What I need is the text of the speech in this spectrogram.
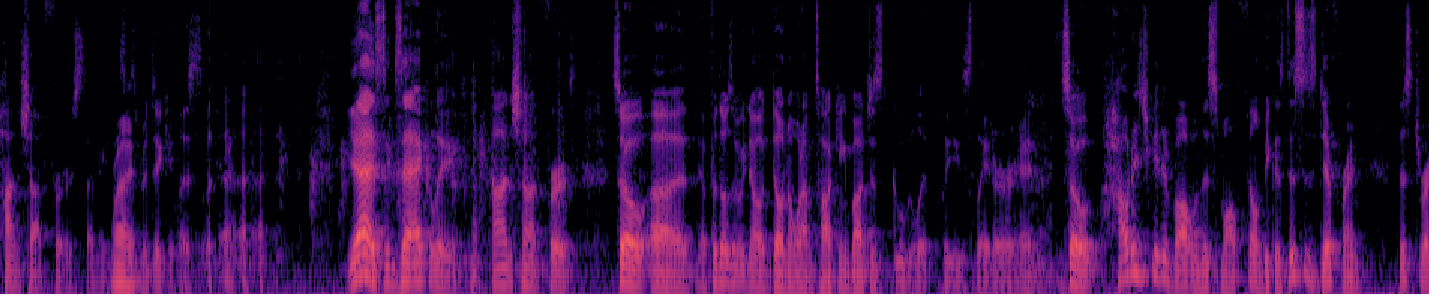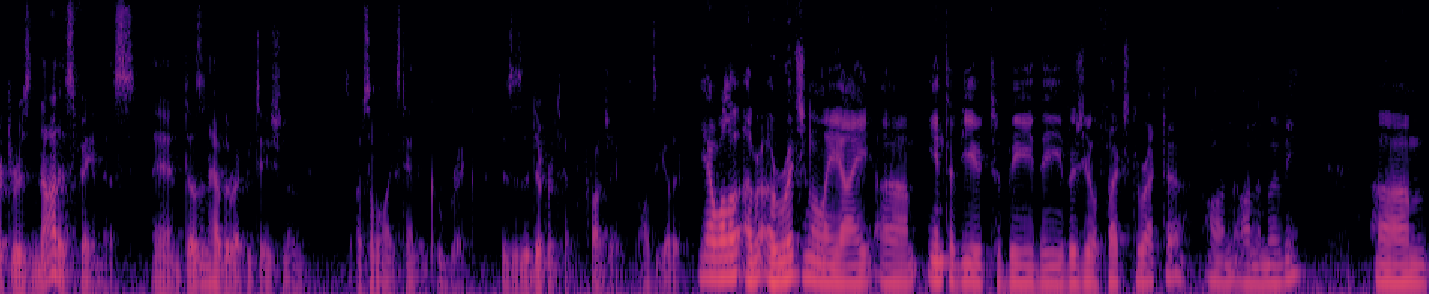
Han shot first. I mean, this is ridiculous. yes, exactly. Han shot first. So, uh, for those of you who don't know what I'm talking about, just Google it, please, later. And so, how did you get involved in this small film? Because this is different. This director is not as famous and doesn't have the reputation of, of someone like Stanley Kubrick. This is a different type of project altogether. Yeah, well, uh, originally I um, interviewed to be the visual effects director on, on the movie, um,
